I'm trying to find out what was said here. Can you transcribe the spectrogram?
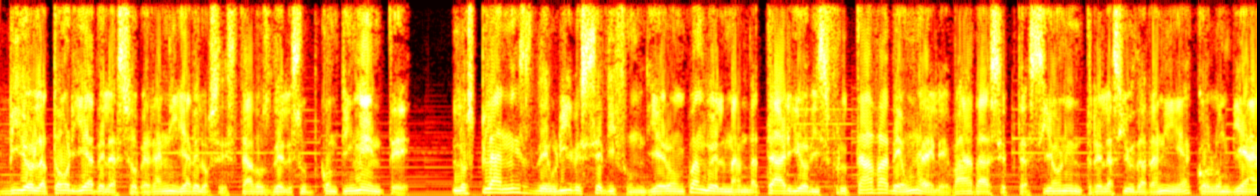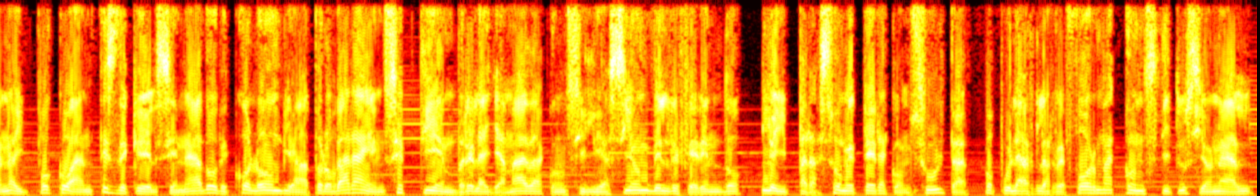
violatoria de la soberanía de los estados del subcontinente, los planes de Uribe se difundieron cuando el mandatario disfrutaba de una elevada aceptación entre la ciudadanía colombiana y poco antes de que el Senado de Colombia aprobara en septiembre la llamada conciliación del referendo, ley para someter a consulta popular la reforma constitucional,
